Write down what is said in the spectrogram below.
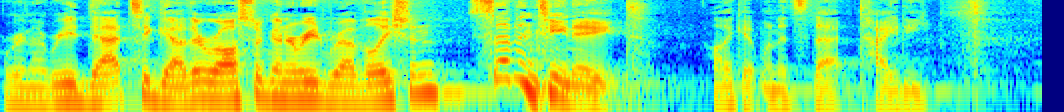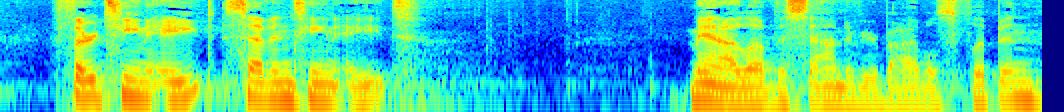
We're going to read that together. We're also going to read Revelation 17 8. I like it when it's that tidy. 13 8, 17 8. Man, I love the sound of your Bibles flipping.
